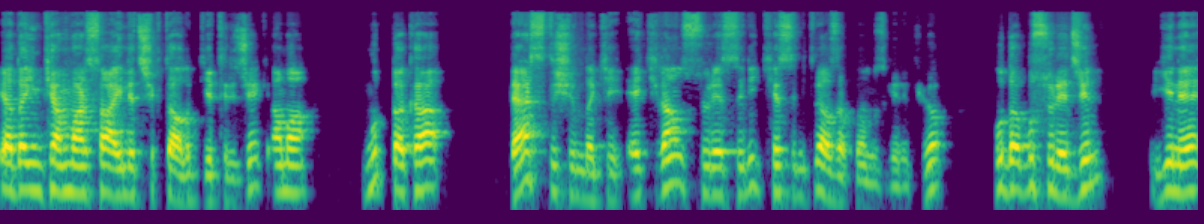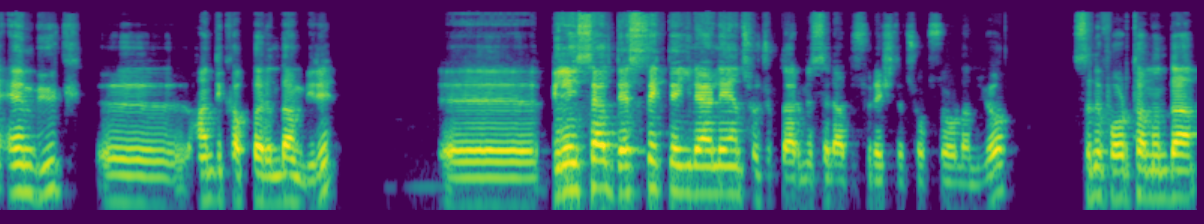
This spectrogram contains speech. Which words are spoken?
ya da imkan varsa aile çıktı alıp getirecek ama mutlaka ders dışındaki ekran süresini kesinlikle azaltmamız gerekiyor. Bu da bu sürecin yine en büyük e, handikaplarından biri. E, bireysel destekle ilerleyen çocuklar mesela bu süreçte çok zorlanıyor. Sınıf ortamında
